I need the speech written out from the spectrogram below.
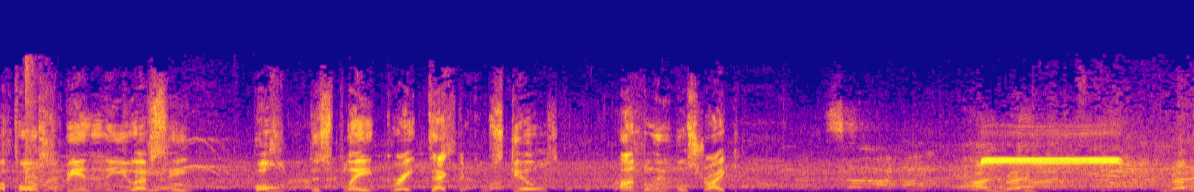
opposed to being in the UFC. Both displayed great technical skills, unbelievable striking. Are you ready? You ready?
